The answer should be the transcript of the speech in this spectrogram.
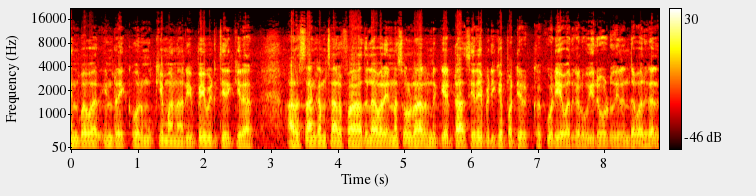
என்பவர் இன்றைக்கு ஒரு முக்கியமான அறிவிப்பை விடுத்திருக்கிறார். அரசாங்கம் சார்பாக அதில் அவர் என்ன சொல்கிறாருன்னு கேட்டால் சிறைபிடிக்கப்பட்டிருக்கக்கூடியவர்கள் உயிரோடு இருந்தவர்கள்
